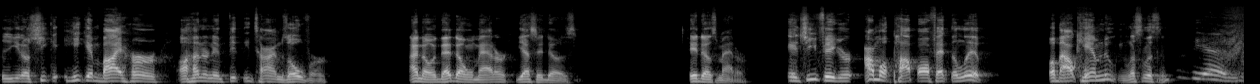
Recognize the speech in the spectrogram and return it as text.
you know, she he can buy her 150 times over. I know that don't matter. Yes, it does. It does matter. And she figured I'm gonna pop off at the lip about Cam Newton. Let's listen. DMs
